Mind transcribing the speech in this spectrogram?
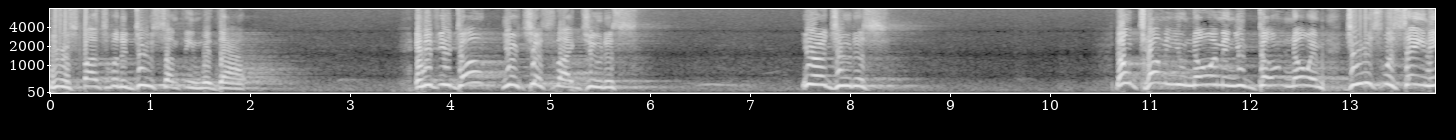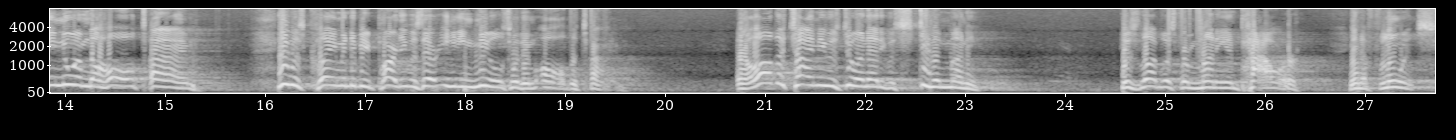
You're responsible to do something with that. And if you don't, you're just like Judas. You're a Judas. Don't tell me you know him and you don't know him. Judas was saying he knew him the whole time. He was claiming to be part. He was there eating meals with him all the time. And all the time he was doing that, he was stealing money. His love was for money and power and affluence.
